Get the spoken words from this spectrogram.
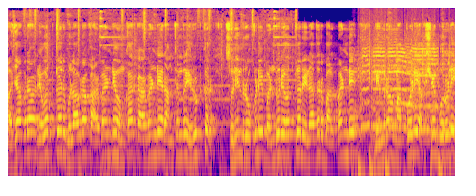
अजाबराव रेवतकर गुलाबराव काळबांडे ओंकार काळबांडे रामचंद्र हिरुटकर सुनील रोकडे बंडू रेवतकर लीलाधर बालपांडे भीमराव माकोडे अक्षय बोर्डे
